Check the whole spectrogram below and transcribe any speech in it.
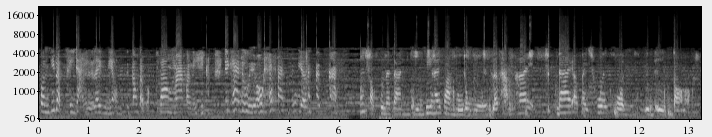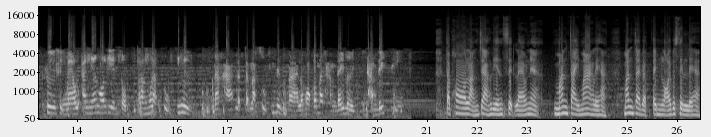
คนที่แบบขยันหรืออะไรอย่างเงี้ยผมจะต้องแบบว่าคล่องมากกว่านี้นี่แค่ดูวิดีโอแค่ครั้งเดียวนะคะ ต้องขอบคุณอาจารย์จริงๆที่ให้ความรู้ตรงนี้ และทำให้ได้เอาไปช่วยคนอื่นๆต่อ คือถึงแม้ว่าอันเนี้ยง้อเรียนจบทั้งหลักสูตรที่หนึ่งนะคะหลังจากหลักสูตรที่หนึ่งมา แล้วเขาก็มาทำได้เลยทำได้จริง แต่พอหลังจากเรียนเสร็จแล้วเนี่ยมั่นใจมากเลยค่ะ มั่นใจแบบเต็มร้อยเปอร์เซ็นเลยค่ะ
